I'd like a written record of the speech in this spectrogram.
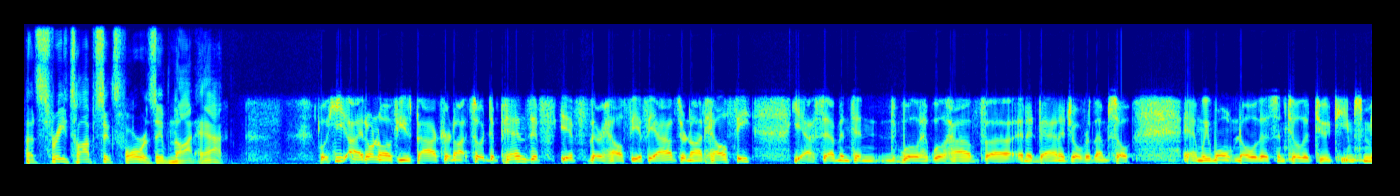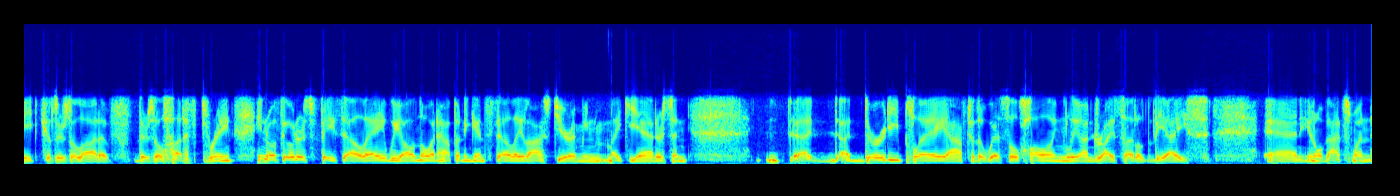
That's three top six forwards they've not had. Well, he I don't know if he's back or not. So it depends if if they're healthy. If the Avs are not healthy, yes, Edmonton will will have uh, an advantage over them. So, and we won't know this until the two teams meet because there's a lot of there's a lot of terrain. You know, if the Oilers face LA, we all know what happened against LA last year. I mean, Mikey Anderson, a, a dirty play after the whistle, hauling Leon Draisaitl to the ice, and you know that's when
